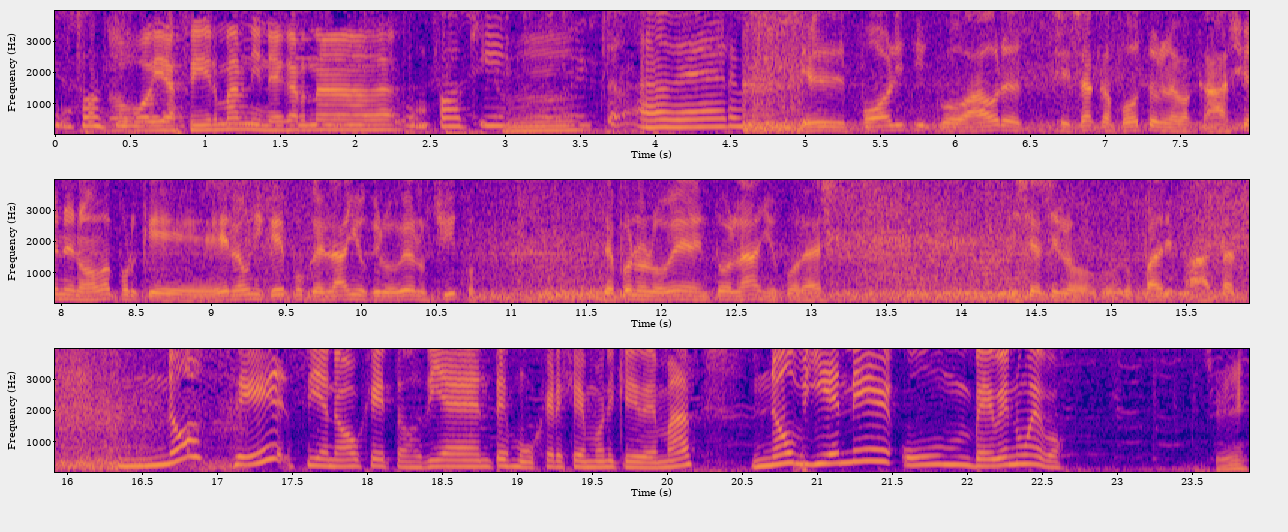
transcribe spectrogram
Un no voy a afirmar ni negar nada. Un poquito. Mm. A ver. El político ahora se saca fotos en las vacaciones nomás porque es la única época del año que lo ve a los chicos. Después no lo ve en todo el año, por eso. Y se hacen los, los padres fatal. No sé si en objetos, dientes, mujer hegemónica y demás, no viene un bebé nuevo. Sí.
